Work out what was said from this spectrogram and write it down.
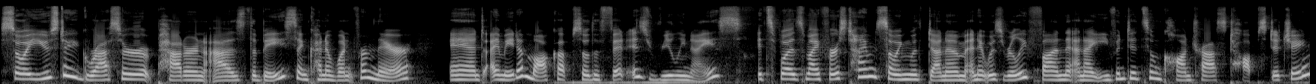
So I used a grasser pattern as the base and kind of went from there and I made a mock-up so the fit is really nice. It was my first time sewing with denim and it was really fun and I even did some contrast top stitching.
